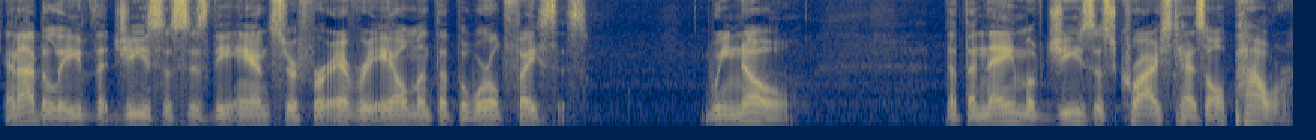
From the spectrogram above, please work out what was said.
And I believe that Jesus is the answer for every ailment that the world faces. We know that the name of Jesus Christ has all power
